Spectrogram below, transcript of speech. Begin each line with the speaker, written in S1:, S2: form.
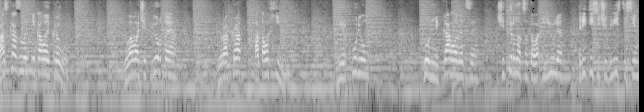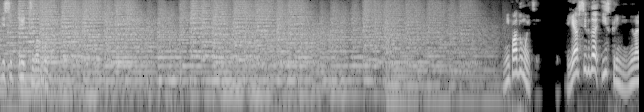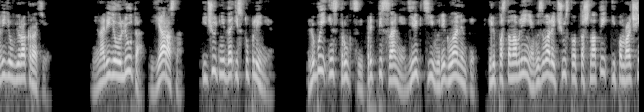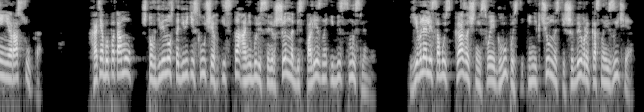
S1: Рассказывает Николай Крылов. Глава 4. Бюрократ от алхимии. Меркуриум. Дольник Карловицы. 14 июля 3273 года. Не подумайте, я всегда искренне ненавидел бюрократию. Ненавидел люто, яростно и чуть не до иступления. Любые инструкции, предписания, директивы, регламенты или постановления вызывали чувство тошноты и помрачения рассудка. Хотя бы потому, что в 99 случаев из 100 они были совершенно бесполезны и бессмысленны. Являли собой сказочные в своей глупости и никчемности шедевры косноязычия,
